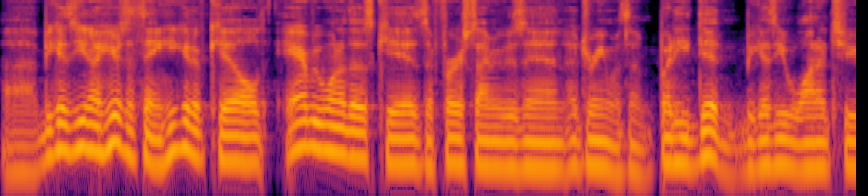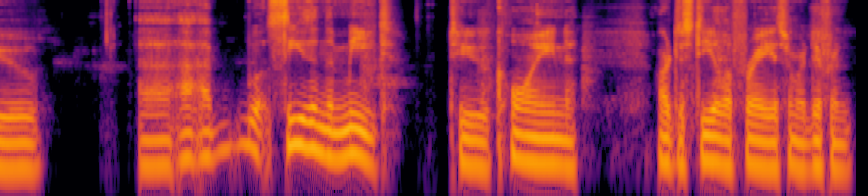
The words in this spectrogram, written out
Uh, because, you know, here's the thing he could have killed every one of those kids the first time he was in a dream with them, but he didn't because he wanted to uh, uh, well, season the meat to coin or to steal a phrase from a different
